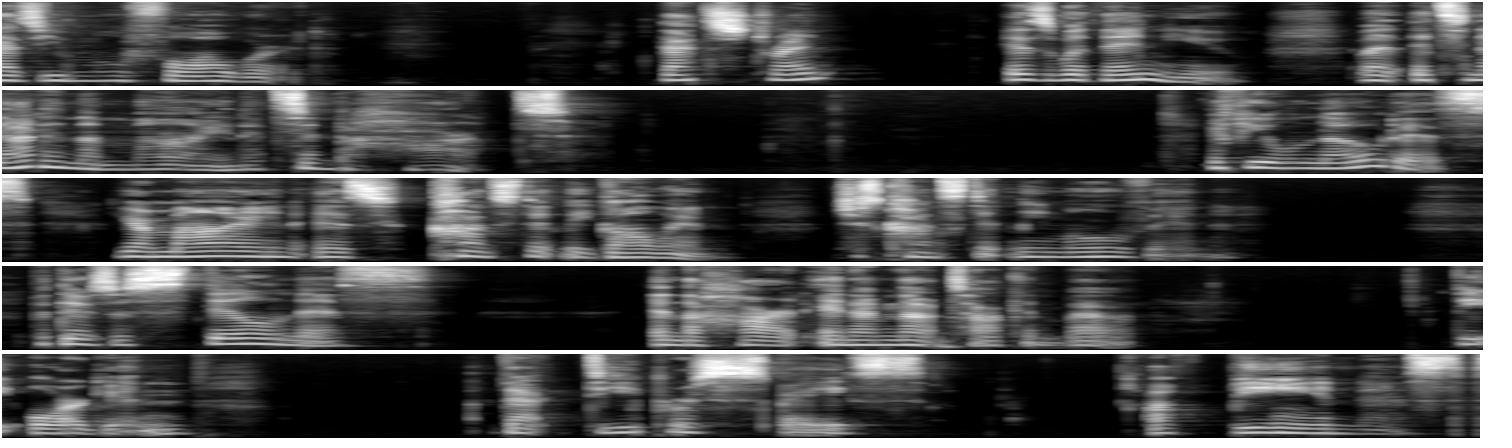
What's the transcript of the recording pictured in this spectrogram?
as you move forward. That strength is within you, but it's not in the mind, it's in the heart. If you'll notice, your mind is constantly going, just constantly moving. But there's a stillness in the heart, and I'm not talking about the organ, that deeper space of beingness.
